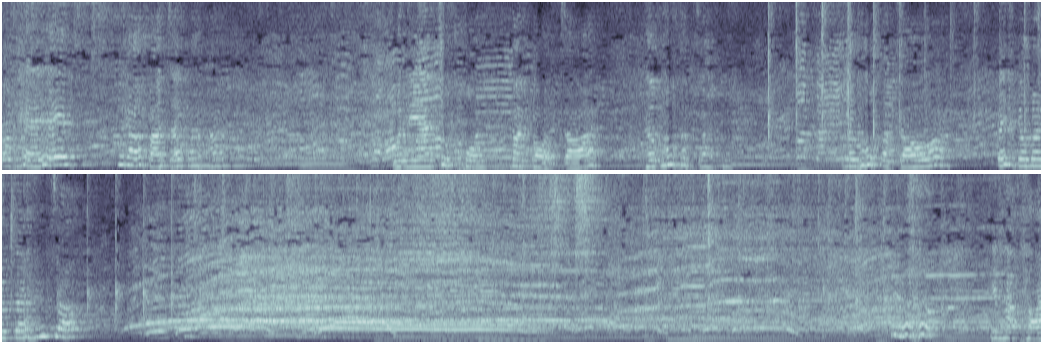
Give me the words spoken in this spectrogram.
โอเคที่รักความจะนะวันนี้ทุกคนมากอดจ้าแล้วพูดกับจ้าแล้วพูดกับจ้าว่าเป็นกำลังใจให้จ้าพี่ทักคะ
